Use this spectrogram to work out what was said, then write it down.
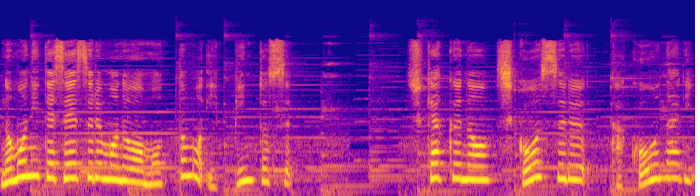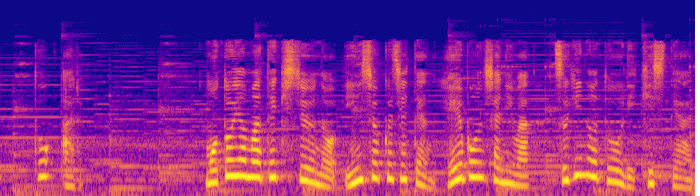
のもにて制するものを最も一品とす。主客の思考する加工なりとある。本山適州の飲食辞典平凡社には次の通り記してある。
